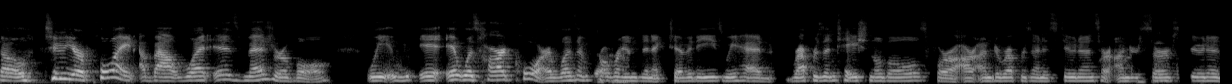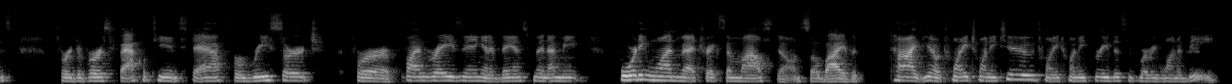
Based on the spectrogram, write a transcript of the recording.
so, to your point about what is measurable, we it, it, was hardcore it wasn't programs and activities we had representational goals for our underrepresented students our underserved mm-hmm. students for diverse faculty and staff for research for fundraising and advancement i mean 41 metrics and milestones so by the time you know 2022 2023 this is where we want to be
